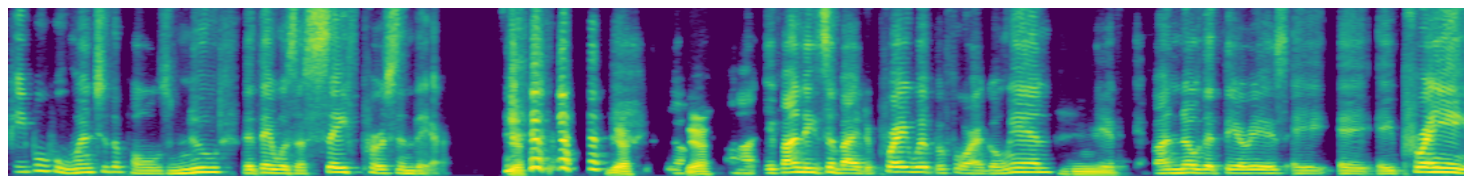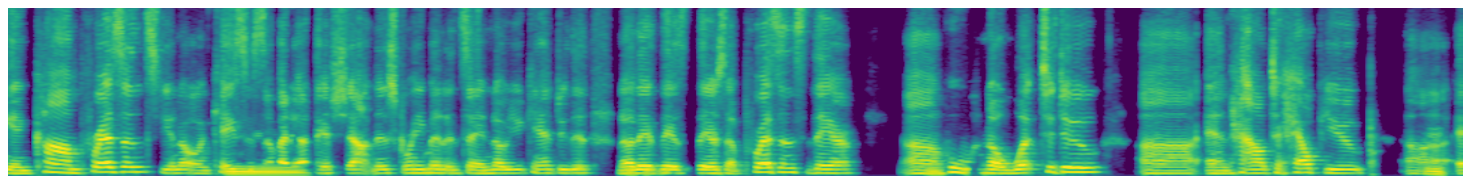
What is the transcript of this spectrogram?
people who went to the polls knew that there was a safe person there. Yeah. Yeah. you know, yeah. Uh, if I need somebody to pray with before I go in, mm. if, if, I know that there is a, a, a praying and calm presence, you know, in case mm. there's somebody hmm. out there shouting and screaming and saying, no, you can't do this. No, mm-hmm. there's, there's a presence there uh, mm. who know what to do uh, and how to help you uh, mm.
